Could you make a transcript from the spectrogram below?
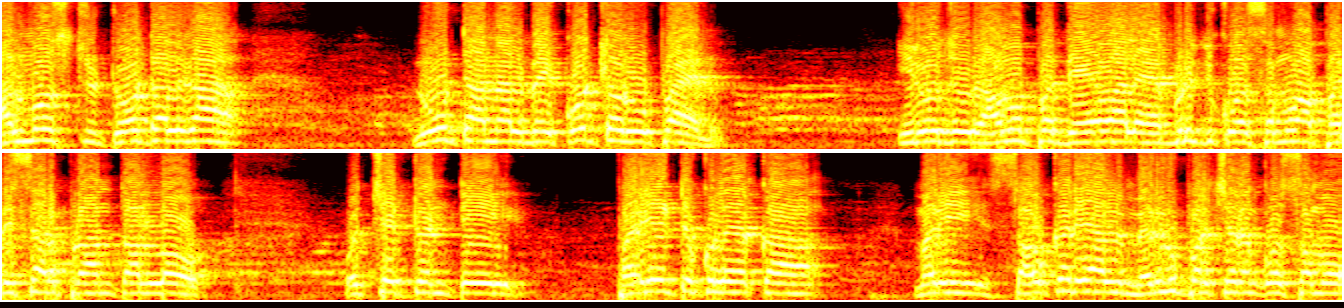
ఆల్మోస్ట్ టోటల్గా నూట నలభై కోట్ల రూపాయలు ఈరోజు రామప్ప దేవాలయ అభివృద్ధి కోసము ఆ పరిసర ప్రాంతాల్లో వచ్చేటువంటి పర్యాటకుల యొక్క మరి సౌకర్యాలు మెరుగుపరచడం కోసము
